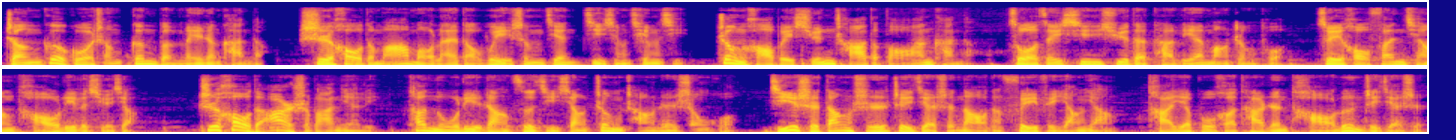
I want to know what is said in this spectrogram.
整个过程根本没人看到。事后的马某来到卫生间进行清洗，正好被巡查的保安看到，做贼心虚的他连忙挣脱，最后翻墙逃离了学校。之后的二十八年里，他努力让自己像正常人生活，即使当时这件事闹得沸沸扬扬，他也不和他人讨论这件事。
